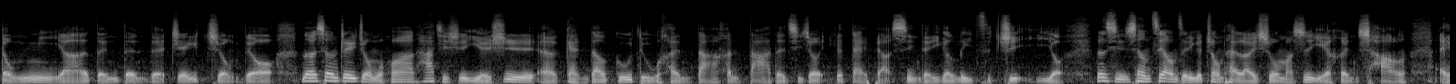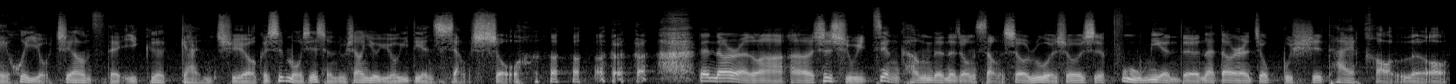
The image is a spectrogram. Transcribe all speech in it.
懂你呀、啊，等等的这一种的哦。那像这一种的话，它其实也是呃感到孤独很大很大的其中一个代表性的一个例子之一哦。那其实像这样子的一个状态来说嘛，是也很常，哎，会有这样子的一个感觉哦。可是某些程度上又有一点享受，但。当然啦，呃，是属于健康的那种享受。如果说是负面的，那当然就不是太好了哦。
